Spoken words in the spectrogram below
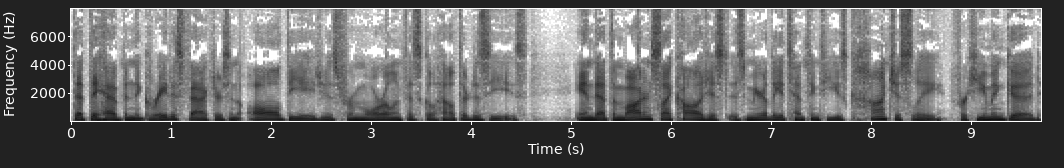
that they have been the greatest factors in all the ages for moral and physical health or disease, and that the modern psychologist is merely attempting to use consciously for human good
